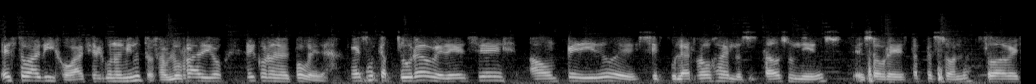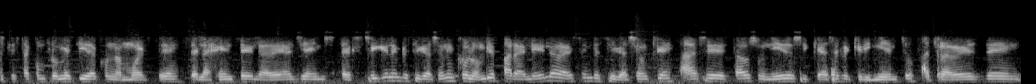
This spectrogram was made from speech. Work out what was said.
Esto dijo hace algunos minutos Blue Radio el coronel Poveda. Esa captura obedece a un pedido de circular roja de los Estados Unidos eh, sobre esta persona, toda vez que está comprometida con la muerte del agente de la DEA James Terry. Sigue la investigación en Colombia paralela a esta investigación que hace Estados Unidos y que hace requerimiento a través de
